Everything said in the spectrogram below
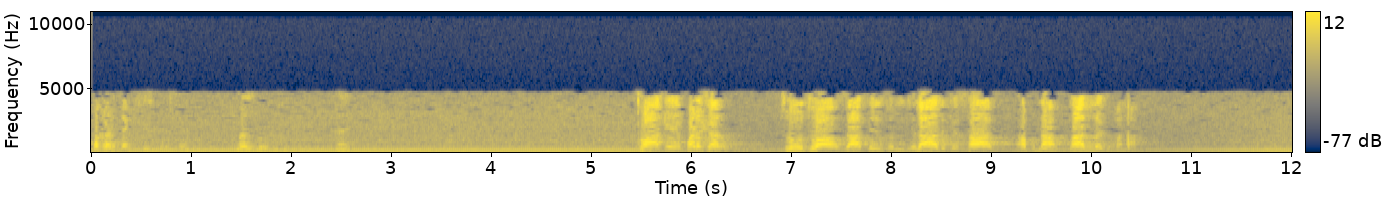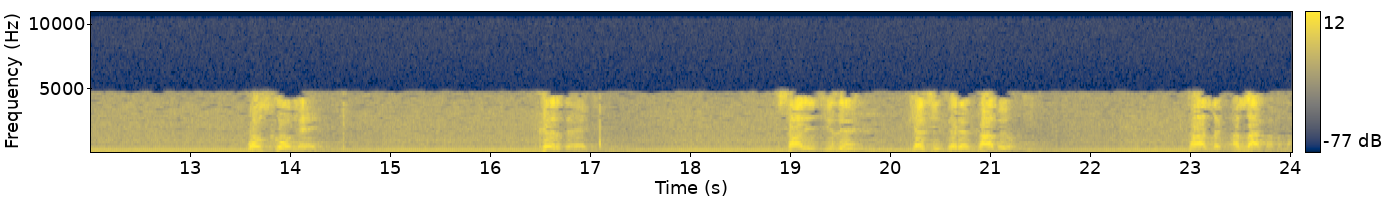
پکڑتے ہیں مزدور۔ تو آگے بڑھ کر تو ذات جلال کے ساتھ اپنا تعلق بنا۔ اس کو لے۔ پھر دیکھ۔ ساری چیزیں کیسی تیرے تابع ہوتی تعلق اللہ کا بنا۔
